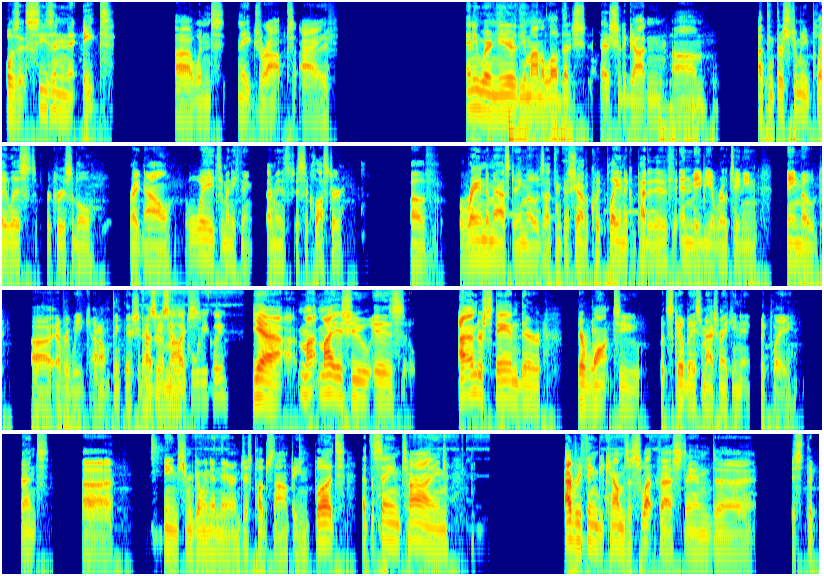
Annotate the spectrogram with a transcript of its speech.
what was it, season eight? Uh, when season eight dropped, I anywhere near the amount of love that it, sh- it should have gotten. Um, I think there's too many playlists for Crucible right now. Way too many things. I mean, it's just a cluster of random ass game modes. I think they should have a quick play and a competitive, and maybe a rotating game mode uh, every week. I don't think they should have the gonna like weekly. Yeah, my my issue is I understand their their want to put skill based matchmaking and quick play events uh teams from going in there and just pub stomping, but at the same time everything becomes a sweat fest and uh just the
